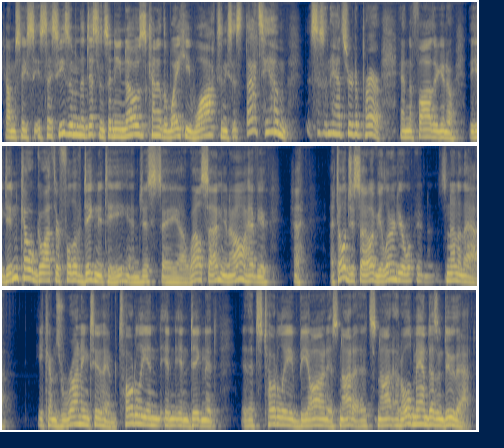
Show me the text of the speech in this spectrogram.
comes. He sees, he sees him in the distance, and he knows kind of the way he walks, and he says, "That's him. This is an answer to prayer." And the father, you know, he didn't go go out there full of dignity and just say, uh, "Well, son, you know, have you? Huh, I told you so. Have you learned your?" It's none of that. He comes running to him, totally in, in, indignant it's totally beyond. It's not. A, it's not. An old man doesn't do that.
